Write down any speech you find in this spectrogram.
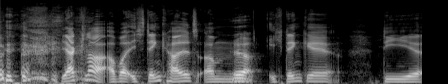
ja, klar, aber ich denke halt, ähm, ja. ich denke, die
